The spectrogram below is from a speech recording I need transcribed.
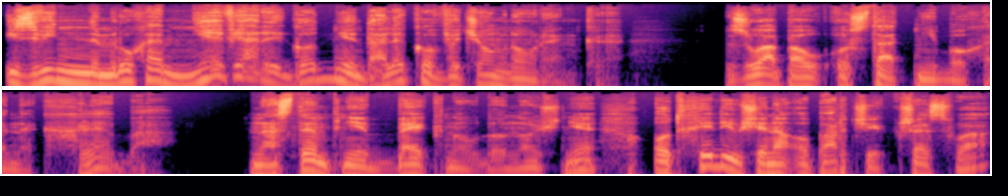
i zwinnym ruchem niewiarygodnie daleko wyciągnął rękę. Złapał ostatni bochenek chleba. Następnie beknął donośnie, odchylił się na oparcie krzesła,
